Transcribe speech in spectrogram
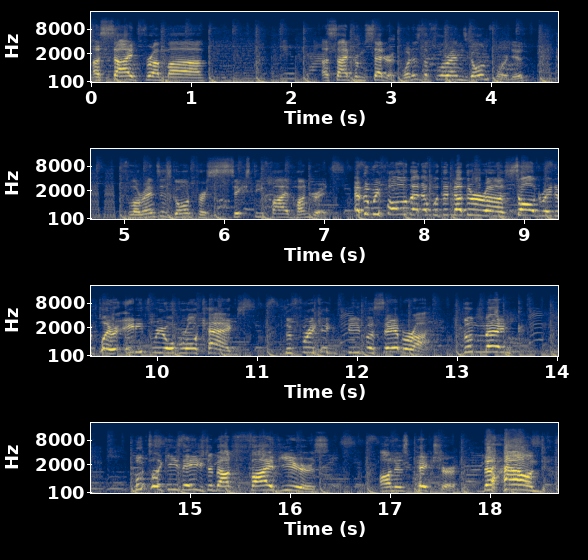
aside from uh, aside from Cedric. What is the Florenz going for, dude? Florenz is going for 6,500. And then we follow that up with another uh, solid rated player, 83 overall Kags, the freaking FIFA Samurai, the Mank. Looks like he's aged about five years on his picture. The Hound.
